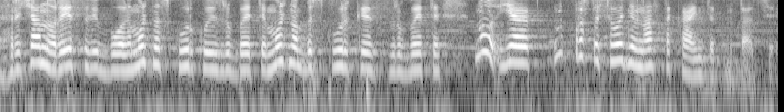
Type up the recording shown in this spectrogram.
гречано-рисові боли, можна з куркою зробити, можна без курки зробити. Ну, я, ну просто сьогодні в нас така інтерпретація.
